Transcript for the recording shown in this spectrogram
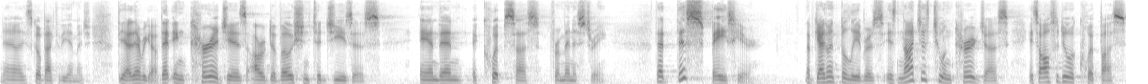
Let's go back to the image. Yeah, there we go. That encourages our devotion to Jesus and then equips us for ministry. That this space here of gathering with believers is not just to encourage us, it's also to equip us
